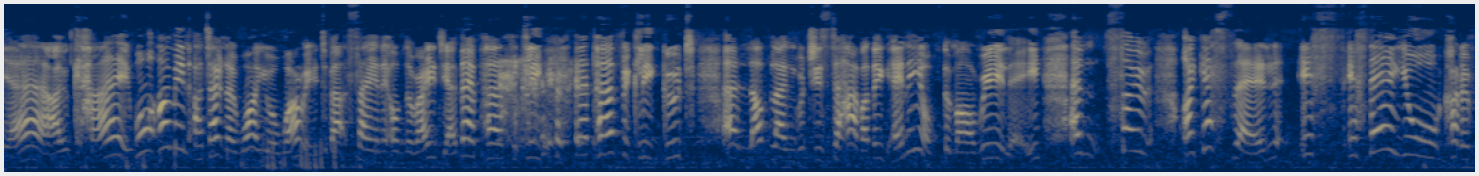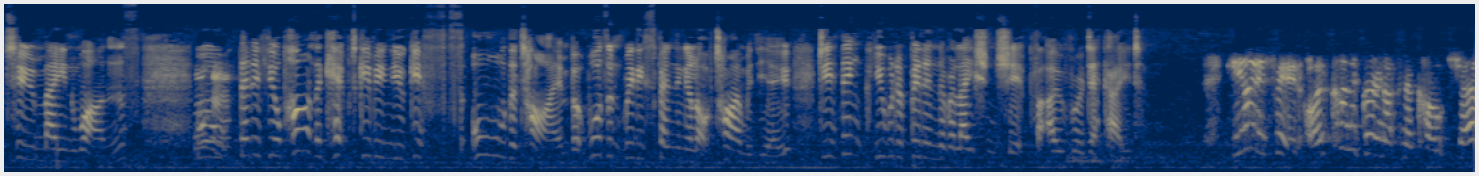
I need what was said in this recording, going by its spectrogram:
Yeah, okay. Well, I mean, I don't know why you're worried about saying it on the radio. They're perfectly, they're perfectly good uh, love languages to have. I think any of them are really. And so, I guess then, if if they're your kind of two main ones, well, Mhm. then if your partner kept giving you gifts all the time, but wasn't really spending a lot of time with you, do you think you would have been in the relationship for over a decade? Know it's weird? I've kind of grown up in a culture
